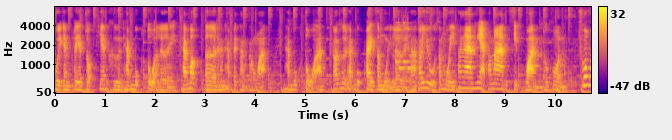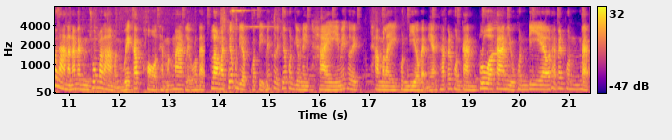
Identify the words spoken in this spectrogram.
คุยกันเคลียร์จบเที่ยงคืนแท็บบุ๊กตั๋วเลยแท็บบอกเอองั้นแทบไปต่างจังหวัดแท็บบุ๊กตั๋ว ก็คือแท็บบุ๊กไปสมุยเลย แล้วก็อยู่สมุยพังงานเนี่ยประมาณ 10 วันทุกคน ช่วงเวลานั้นนะมันเป็นช่วงเวลาเหมือนเวกับพอแทบมากๆเลยว่าแบบเรามาเที่ยวคนเดียวปกติไม่เคยเที่ยวคนเดียวในไทยไม่เคยทำอะไรคนเดียวแบบเนี้ยถ้าเป็นคนการกลัวการอยู่คนเดียว ถ้าเป็นคนแบบ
